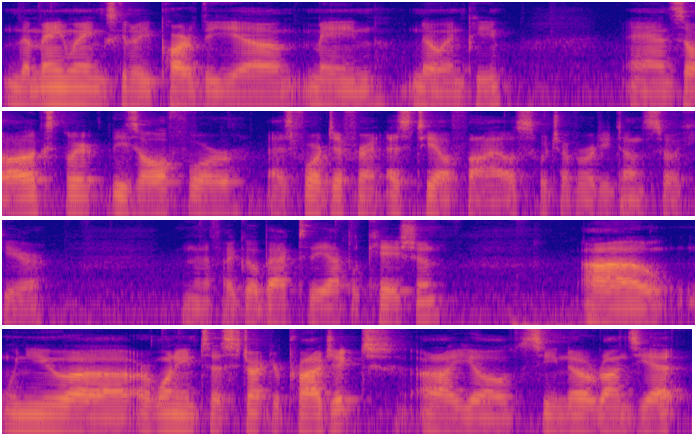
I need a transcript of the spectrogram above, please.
the main wing is going to be part of the main no NP. And so I'll export these all four as four different STL files, which I've already done so here. And then if I go back to the application, uh, when you uh, are wanting to start your project, uh, you'll see no runs yet.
